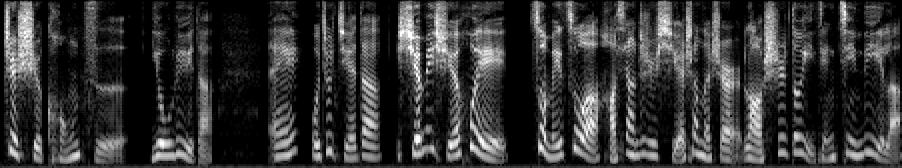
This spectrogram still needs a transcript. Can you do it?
这是孔子忧虑的。哎，我就觉得学没学会，做没做，好像这是学生的事儿。老师都已经尽力了，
